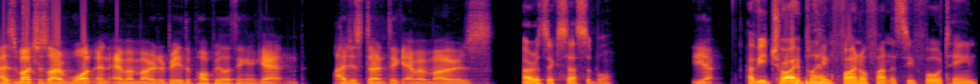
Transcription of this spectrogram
as much as I want an MMO to be the popular thing again. I just don't think MMOs. are as accessible. Yeah. Have you tried playing Final Fantasy 14?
